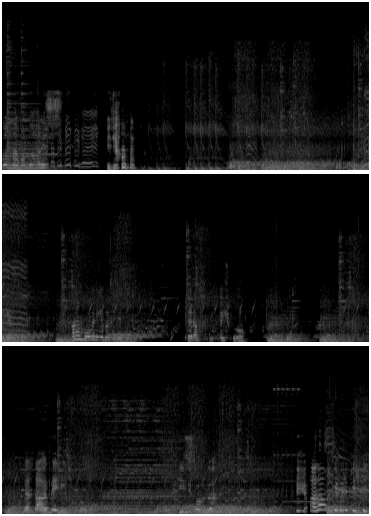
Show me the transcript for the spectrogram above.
Bana bana hani diyeceğim. Anam bu beni gebertecek. Berat 45 Pro. Ben de ağır 52 Pro. Easy soruda. Anam geberip gittik.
